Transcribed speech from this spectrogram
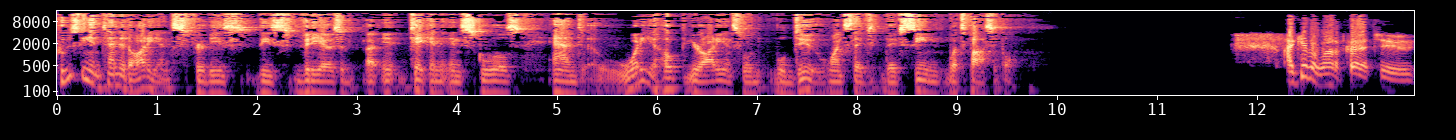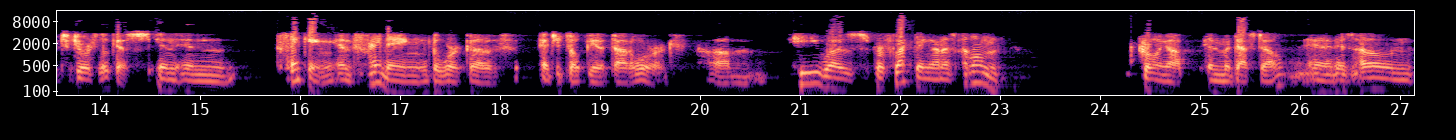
Who's the intended audience for these these videos uh, taken in schools, and what do you hope your audience will, will do once they've they've seen what's possible? I give a lot of credit to, to George Lucas in, in thinking and framing the work of edutopia.org. Um, he was reflecting on his own growing up in Modesto and his own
